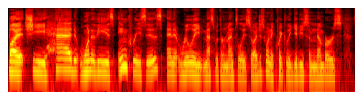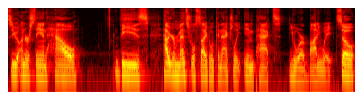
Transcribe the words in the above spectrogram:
But she had one of these increases and it really messed with her mentally. So I just want to quickly give you some numbers so you understand how these how your menstrual cycle can actually impact your body weight. So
